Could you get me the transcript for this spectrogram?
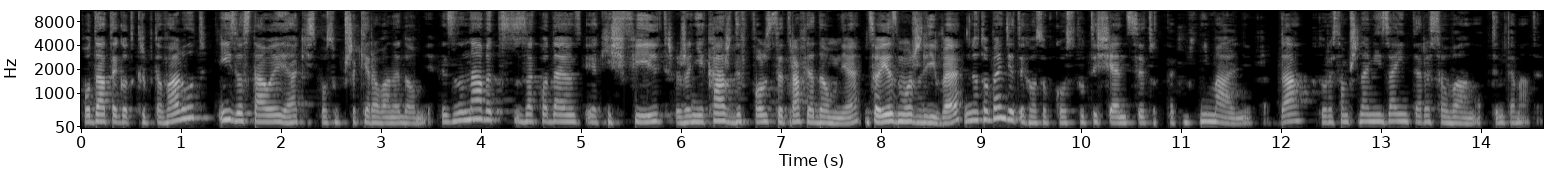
podatek od kryptowalut i zostały w jakiś sposób przekierowane do mnie. Więc no nawet zakładam zakładając jakiś filtr, że nie każdy w Polsce trafia do mnie, co jest możliwe, no to będzie tych osób około 100 tysięcy, to tak minimalnie, prawda? Które są przynajmniej zainteresowane tym tematem.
